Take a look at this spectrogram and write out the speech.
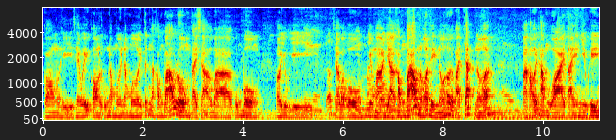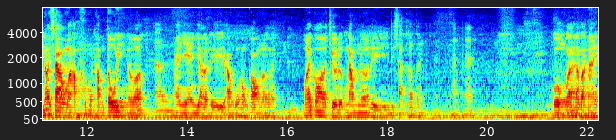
con thì theo ý con là cũng 50 50 tính là không báo luôn tại sợ bà cũng buồn. Thôi dù gì sợ bà buồn nhưng mà giờ không báo nữa thì nữa rồi bà trách nữa. Ừ, bà hỏi thăm hoài tại nhiều khi nói sao mà ông không có thăm tôi nữa. Ừ. hai nhà giờ thì ông cũng không còn nữa rồi. Mới có chưa được năm nữa thì đi sạch hết rồi. Buồn quá hả bà hai?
